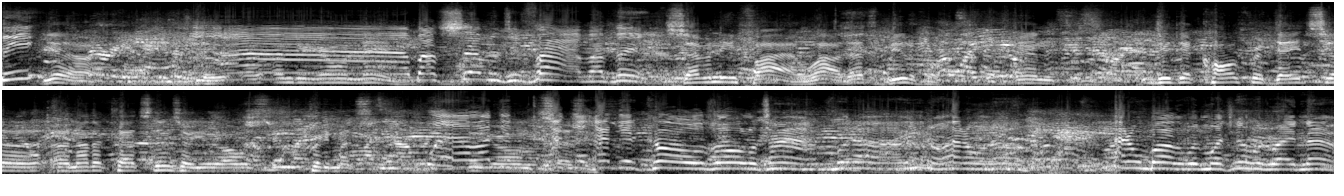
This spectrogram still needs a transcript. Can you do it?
Me? Yeah, Lou, uh, under your own Uh, name. about 75, I think. 75. Wow, that's beautiful. And do you get called for dates uh, on other cut stints, or you always pretty much Well, do I get, own I, get. I get calls all the time, but uh, you know, I don't know. I don't bother with much of it right now.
